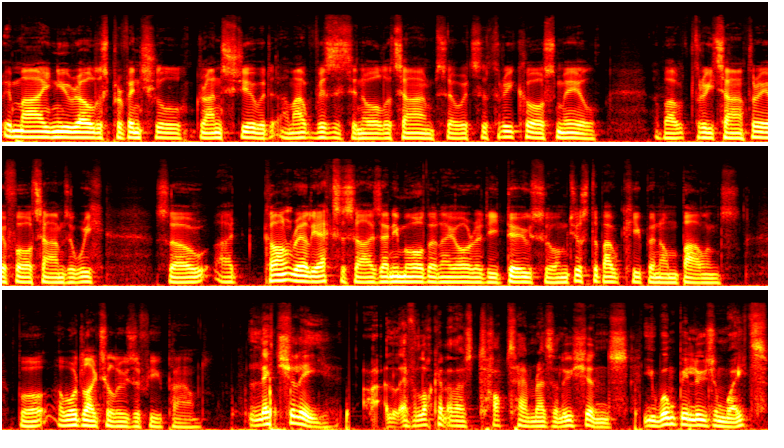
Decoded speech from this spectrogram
In my new role as provincial grand steward, I'm out visiting all the time, so it's a three-course meal, about three times, three or four times a week. So I can't really exercise any more than I already do, so I'm just about keeping on balance. But I would like to lose a few pounds. Literally, uh, if looking at those top 10 resolutions, you won't be losing weight,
